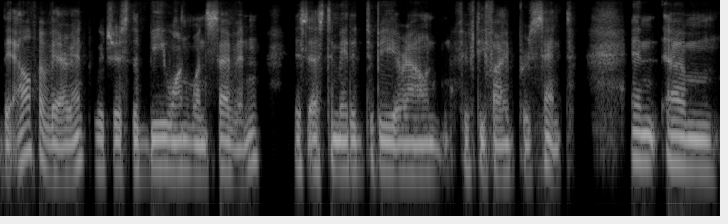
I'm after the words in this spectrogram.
the alpha variant, which is the B117, is estimated to be around 55%. And um,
